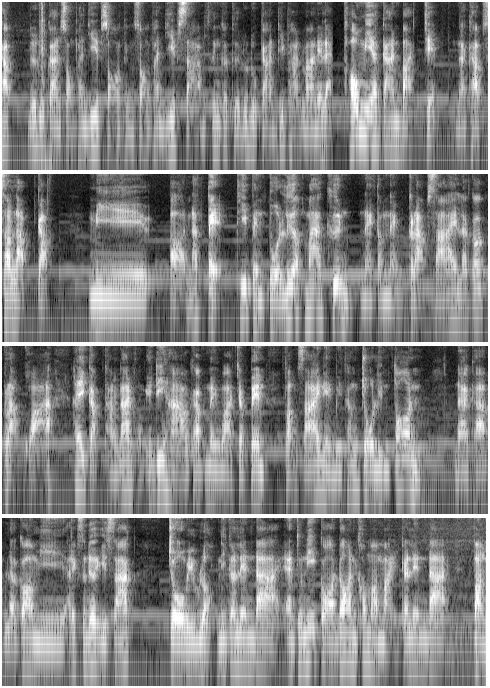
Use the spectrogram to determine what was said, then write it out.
ครับฤดูกาล 2022 ถึง 2023 ซึ่งก็คือฤดูกาลที่ผ่านมาเนี่ยแหละเขามีอาการบาดเจ็บนะครับสลับกับมีนักเตะที่เป็นตัวเลือกมากขึ้นในตำแหน่งกราบซ้ายแล้วก็กราบขวาให้กับทางด้านของเอ็ดดี้ฮาวครับไม่ว่าจะเป็นฝั่งซ้ายเนี่ยมีทั้งโจลินตันนะครับแล้วก็มีอเล็กซานเดอร์อีซัก โจวิลล็อกนี่ก็เล่นได้ แอนโทนีกอร์ดอนเข้ามาใหม่ก็เล่นได้ ฝั่ง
